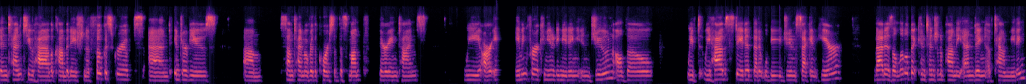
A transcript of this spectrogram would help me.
intend to have a combination of focus groups and interviews um, sometime over the course of this month, varying times. We are aiming for a community meeting in June, although we've we have stated that it will be June 2nd here. That is a little bit contingent upon the ending of town meeting.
